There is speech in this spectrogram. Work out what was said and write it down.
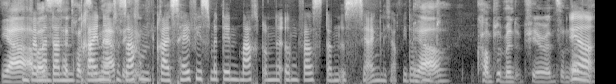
Ja, und wenn aber man dann halt drei nette Sachen, drei Selfies mit denen macht und irgendwas, dann ist es ja eigentlich auch wieder ja. gut. Compliment Appearance und dann, ja,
